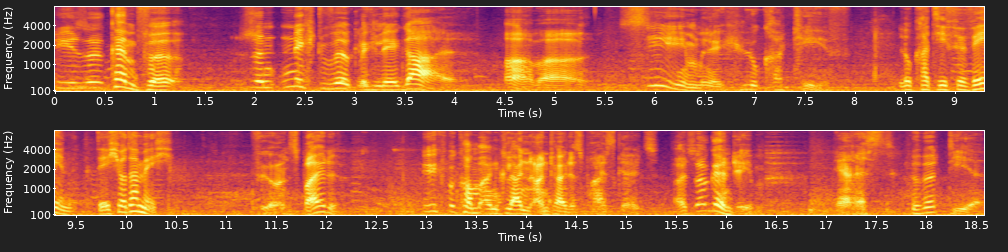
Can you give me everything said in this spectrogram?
Diese Kämpfe sind nicht wirklich legal, aber ziemlich lukrativ. Lukrativ für wen? Dich oder mich? Für uns beide. Ich bekomme einen kleinen Anteil des Preisgelds. Als Agent eben. Der Rest gehört dir.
